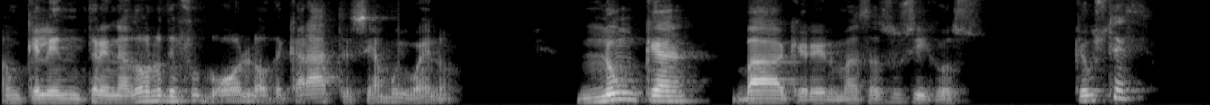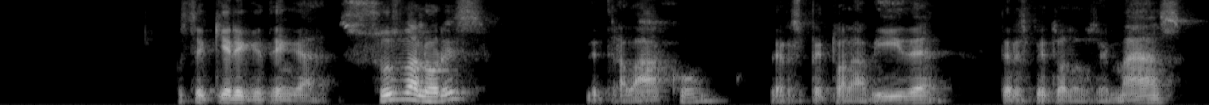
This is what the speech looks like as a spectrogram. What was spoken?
aunque el entrenador de fútbol o de karate sea muy bueno, nunca va a querer más a sus hijos que usted. Usted quiere que tenga sus valores de trabajo, de respeto a la vida, de respeto a los demás,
